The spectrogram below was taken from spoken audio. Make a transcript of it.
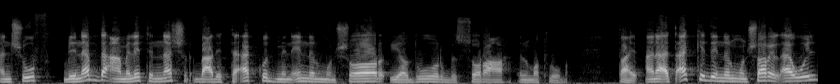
هنشوف بنبدأ عملية النشر بعد التأكد من إن المنشار يدور بالسرعة المطلوبة. طيب أنا أتأكد إن المنشار الأول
